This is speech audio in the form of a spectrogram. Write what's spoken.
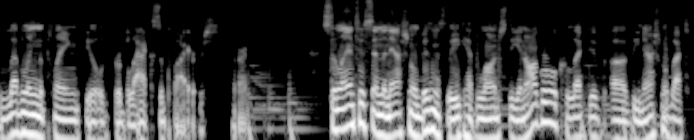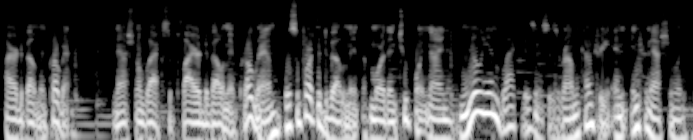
leveling the playing field for black suppliers. All right. Stellantis and the National Business League have launched the inaugural collective of the National Black Supplier Development Program. National Black Supplier Development Program will support the development of more than 2.9 million black businesses around the country and internationally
